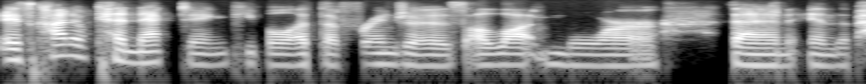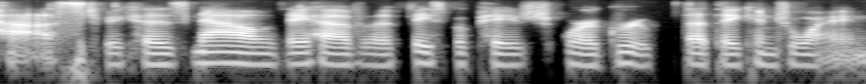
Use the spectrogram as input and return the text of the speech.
it's kind of connecting people at the fringes a lot more than in the past because now they have a Facebook page or a group that they can join.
